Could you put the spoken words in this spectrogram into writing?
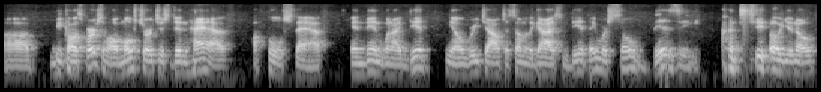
uh, because first of all most churches didn't have a full staff and then when i did you know reach out to some of the guys who did they were so busy until you know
